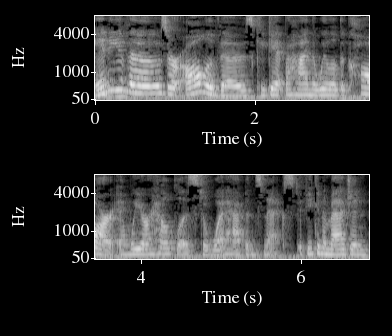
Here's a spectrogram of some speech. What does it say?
any of those or all of those could get behind the wheel of the car and we are helpless to what happens next. If you can imagine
